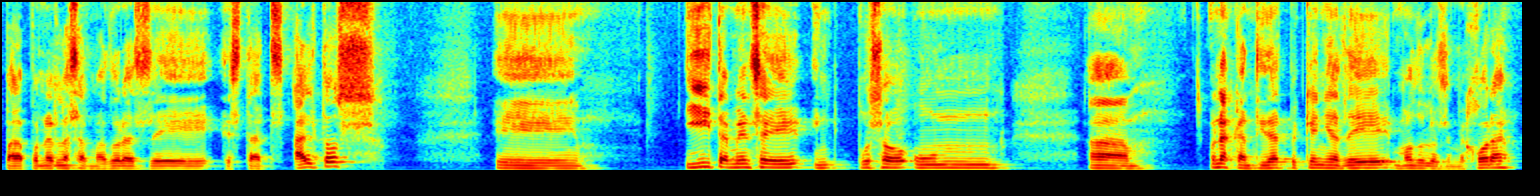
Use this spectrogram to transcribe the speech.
para poner las armaduras de stats altos. Eh, y también se impuso un, una cantidad pequeña de módulos de mejora.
